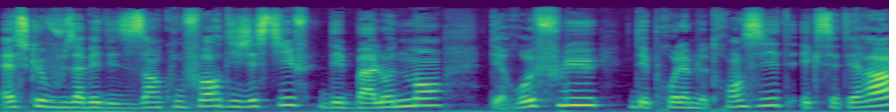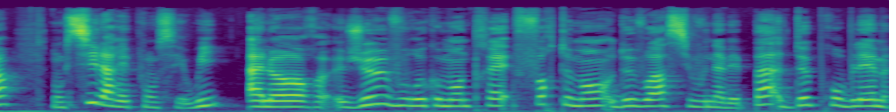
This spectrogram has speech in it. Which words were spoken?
Est-ce que vous avez des inconforts digestifs, des ballonnements, des reflux, des problèmes de transit, etc. Donc si la réponse est oui, alors je vous recommande très fortement de voir si vous n'avez pas de problème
